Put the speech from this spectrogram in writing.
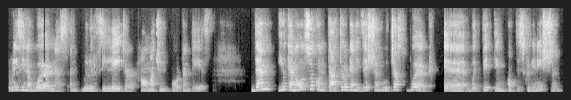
raising awareness, and we will see later how much important is. Then you can also contact organizations who just work uh, with victims of discrimination.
